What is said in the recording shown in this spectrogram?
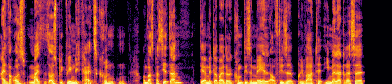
einfach aus, meistens aus Bequemlichkeitsgründen. Und was passiert dann? Der Mitarbeiter bekommt diese Mail auf diese private E-Mail-Adresse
